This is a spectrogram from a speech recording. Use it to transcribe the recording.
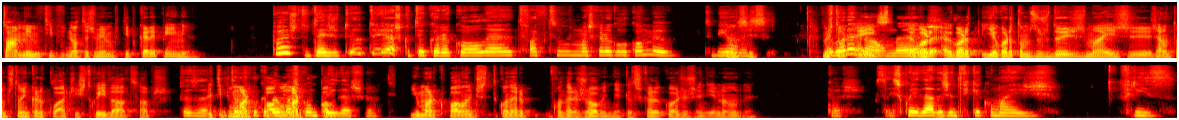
tá mesmo tipo, notas mesmo tipo carapinha. Pois, tu tens o teu, eu acho que o teu caracol é de facto mais caracol que o meu, to be Não honest. se. Mas Agora é não, isso. mas- Agora, agora, e agora estamos os dois mais. eh, Já não estamos tão encaracolados. Isto com a idade, sabes? Pois é, é tipo o Marco Paulo, o mais Marco comprido, acho eu. E o Marco Paulo, antes de quando era, quando era jovem, tinha aqueles caracóis, hoje em dia não, né? Pois. Isso com a idade a gente fica com mais frise.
